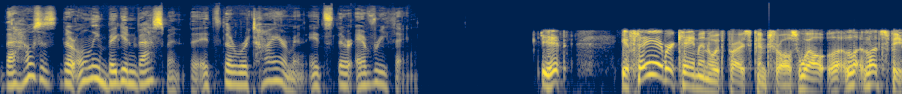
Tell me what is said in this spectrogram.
the house is their only big investment. It's their retirement, it's their everything. It if they ever came in with price controls, well, l- let's be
